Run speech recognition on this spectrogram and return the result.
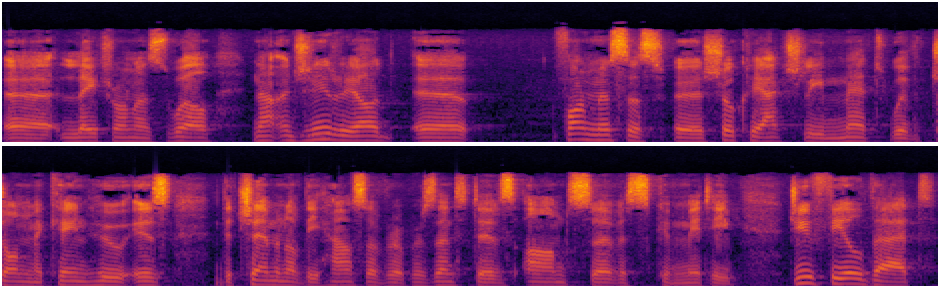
uh, later on as well. Now, Engineer Riyad, uh, Foreign Minister uh, Shoukry actually met with John McCain, who is the chairman of the House of Representatives Armed Service Committee. Do you feel that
